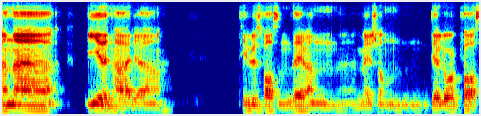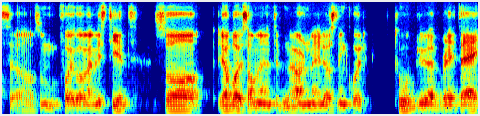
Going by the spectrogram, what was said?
Men uh, i denne uh, tilbudsfasen, det er jo en mer sånn dialogfase som foregår over en viss tid, så jobba vi sammen med entreprenøren med en løsning hvor to bruer ble til ei.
